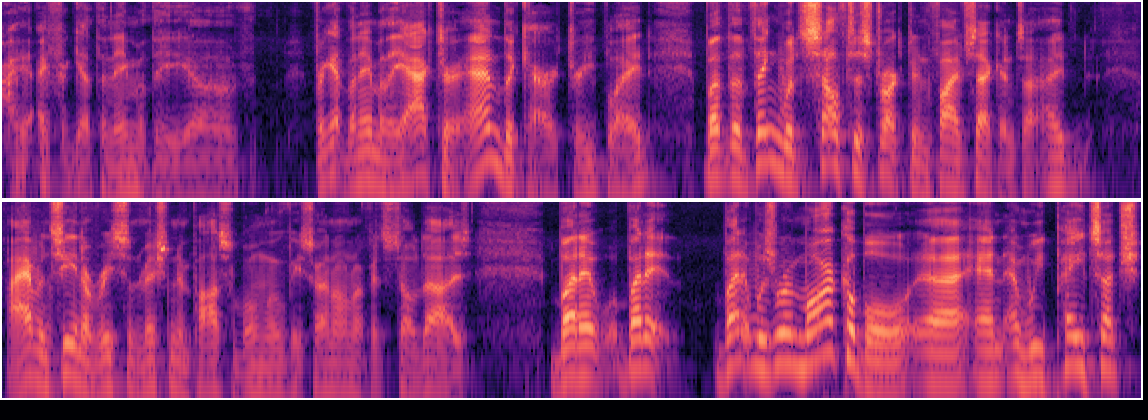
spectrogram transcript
I, I, forget the name of the uh, forget the name of the actor and the character he played, but the thing would self destruct in five seconds. I I haven't seen a recent Mission Impossible movie, so I don't know if it still does. But it, but it, but it was remarkable, uh, and and we paid such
